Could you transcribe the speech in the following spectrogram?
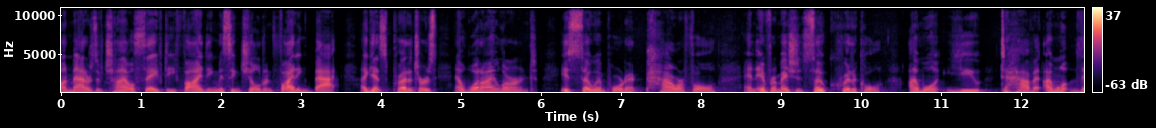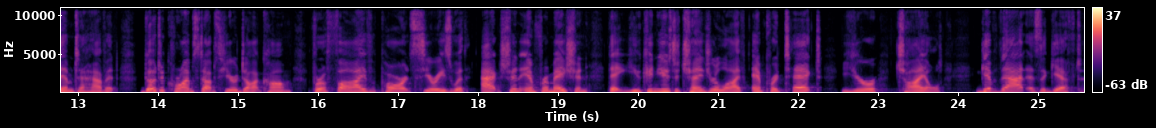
on matters of child safety, finding missing children, fighting back against predators. And what I learned is so important, powerful, and information so critical. I want you to have it. I want them to have it. Go to crimestopshere.com for a five part series with action information that you can use to change your life and protect your child. Give that as a gift,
